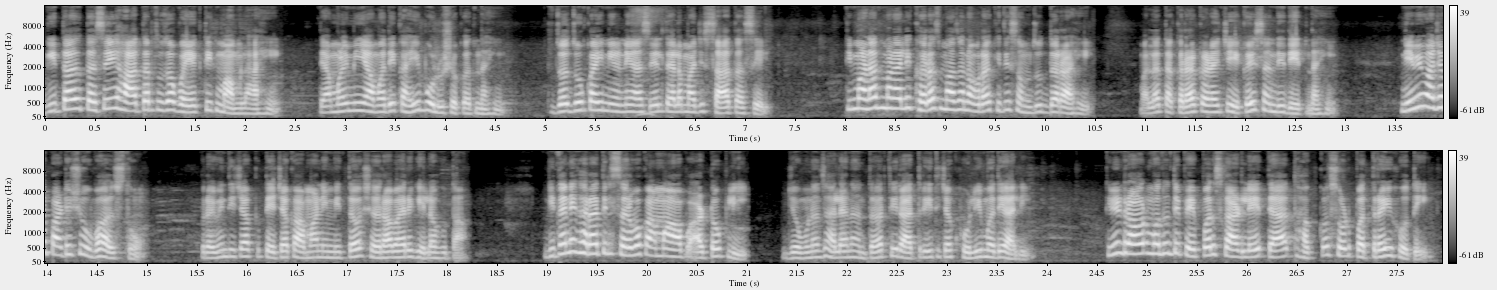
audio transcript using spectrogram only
गीता तसेही हा तर तुझा वैयक्तिक मामला आहे. त्यामुळे मी यामध्ये काही बोलू शकत नाही. तुझा जो काही निर्णय असेल त्याला माझी साथ असेल. ती मनात म्हणाली खरंच माझा नवरा किती समजूतदार आहे. मला तक्रार करण्याची एकही संधी देत नाही. नेहमी माझ्या पाठीशी उभा असतो. प्रवीण तिच्या त्याच्या कामानिमित्त शहराबाहेर गेला होता. गीताने घरातील सर्व कामं आप आटोपली. जेवणं झाल्यानंतर ती रात्री तिच्या खोलीमध्ये आली. तिने ड्रॉवरमधून ते पेपर्स काढले. त्यात हक्क सोड पत्रही होते.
